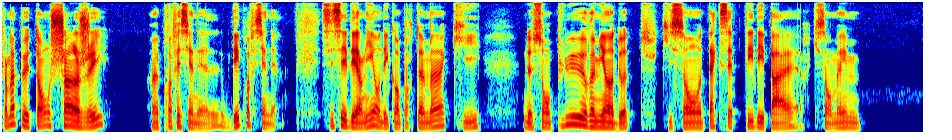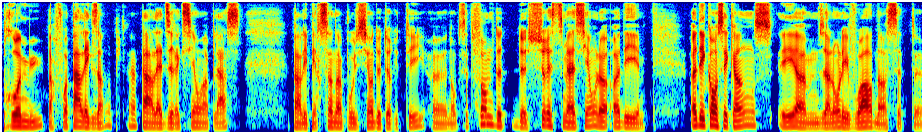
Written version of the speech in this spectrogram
comment peut-on changer un professionnel ou des professionnels si ces derniers ont des comportements qui ne sont plus remis en doute, qui sont acceptés des pairs, qui sont même promus parfois par l'exemple, hein, par la direction en place, par les personnes en position d'autorité. Euh, donc, cette forme de, surestimation là, a, des, a des conséquences et euh, nous allons les voir dans, cette, euh,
